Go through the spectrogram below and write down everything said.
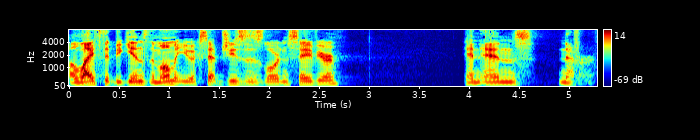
A life that begins the moment you accept Jesus as Lord and Savior and ends never.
